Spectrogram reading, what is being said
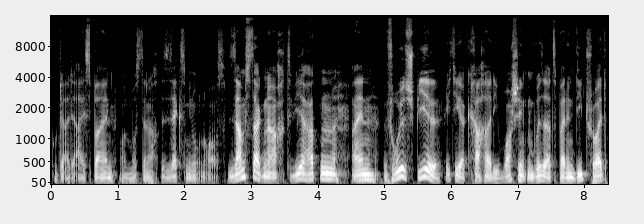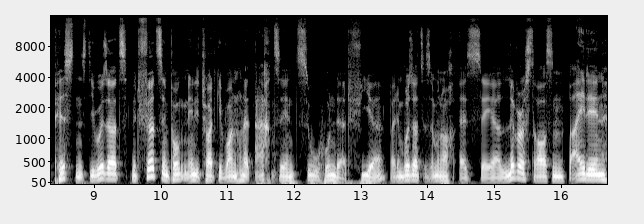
Gute alte Eisbein und musste nach 6 Minuten raus. Samstagnacht, wir hatten ein frühes Spiel. Richtiger Kracher, die Washington Wizards bei den Detroit Pistons. Die Wizards mit 14 Punkten in Detroit gewonnen, 118 zu 104. Bei den Wizards ist immer noch Isaiah Livers draußen. Bei den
